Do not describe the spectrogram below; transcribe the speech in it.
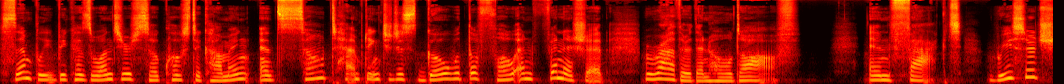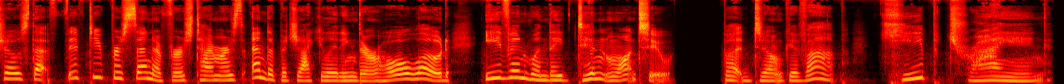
Simply because once you're so close to coming, it's so tempting to just go with the flow and finish it rather than hold off. In fact, research shows that 50% of first timers end up ejaculating their whole load even when they didn't want to. But don't give up. Keep trying.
